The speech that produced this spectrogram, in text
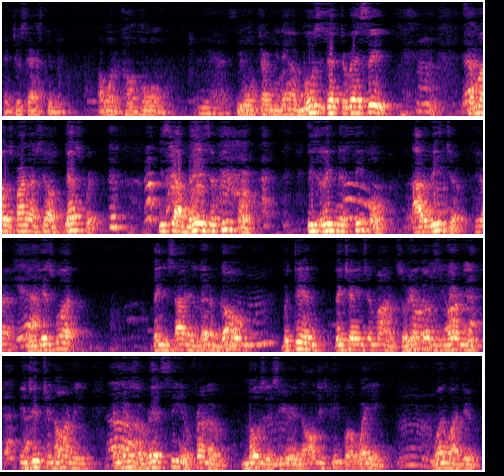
and just ask him, I want to come home. Yes. He won't turn you down. Moses at the Red Sea. Some of us find ourselves desperate. He's got millions of people. He's leading his people out of Egypt. Yes. Yeah. And guess what? They decided to let him go, mm-hmm. but then they changed their mind. So here comes the army, Egyptian army, and there's a oh. Red Sea in front of Moses here, and all these people are waiting. Mm. What do I do?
